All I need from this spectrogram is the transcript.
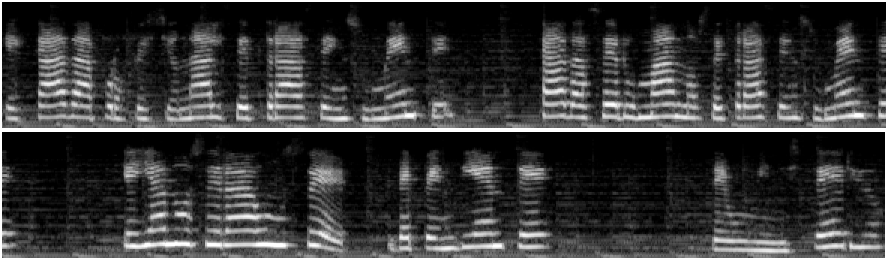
Que cada profesional se trace en su mente, cada ser humano se trace en su mente, que ya no será un ser dependiente de un ministerio,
